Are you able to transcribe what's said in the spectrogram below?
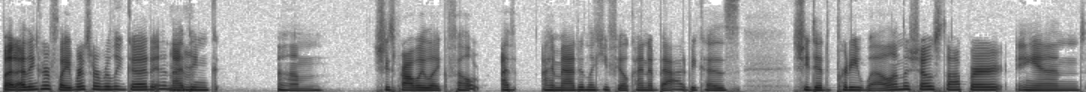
but i think her flavors are really good and i Mhm. think um she's probably like felt i i imagine like you feel kind of bad because she did pretty well on the showstopper and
